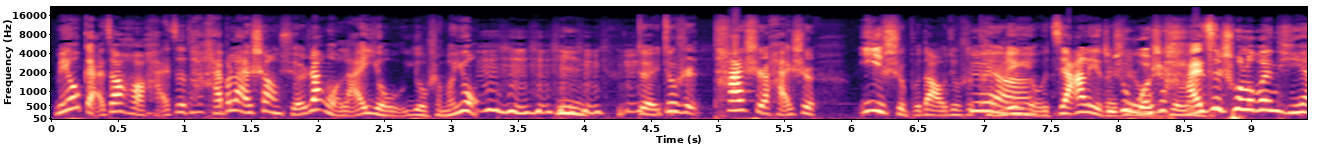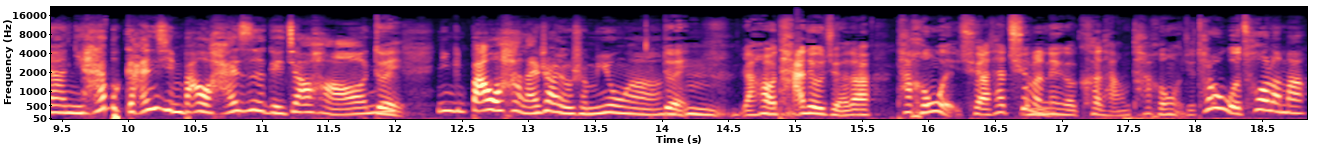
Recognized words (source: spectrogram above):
没有改造好孩子，他还不来上学，让我来有有什么用？嗯，对，就是他是还是意识不到，就是肯定有家里的就是我是孩子出了问题啊，你还不赶紧把我孩子给教好？你对，你把我喊来这儿有什么用啊？对嗯，然后他就觉得他很委屈啊，他去了那个课堂，他很委屈。他说：“我错了吗？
